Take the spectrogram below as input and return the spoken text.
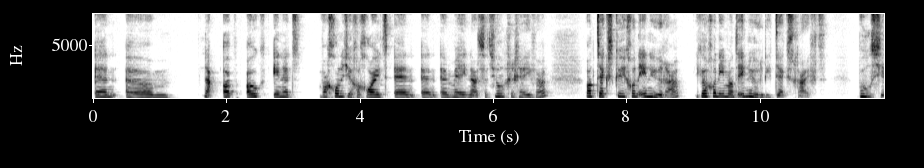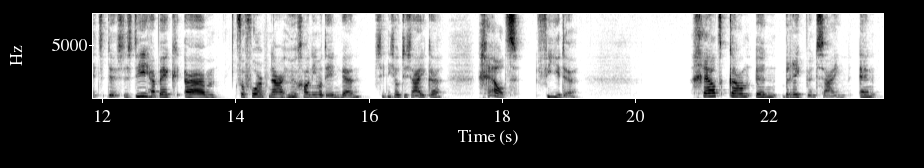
En um, nou, ook in het wagonnetje gegooid en, en, en mee naar het station gegeven. Want tekst kun je gewoon inhuren. Je kan gewoon iemand inhuren die tekst schrijft. Bullshit dus. Dus die heb ik um, vervormd naar huur gewoon iemand in. Ben, zit niet zo te zeiken. Geld, vierde. Geld kan een breekpunt zijn. En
